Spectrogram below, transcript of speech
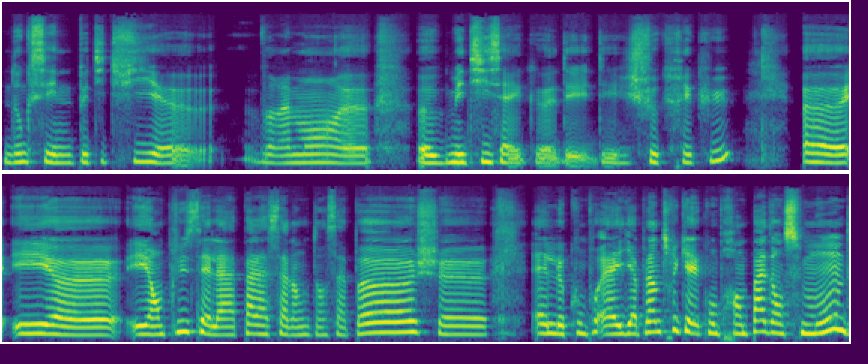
Donc, c'est une petite fille vraiment euh, métisse avec des, des cheveux crépus. Euh, et, euh, et en plus, elle a pas la sa langue dans sa poche. Euh, elle il y a plein de trucs qu'elle comprend pas dans ce monde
